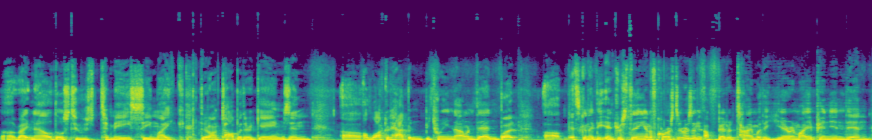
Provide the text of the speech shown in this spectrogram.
Uh, right now, those two to me seem like they're on top of their games and uh, a lot could happen between now and then, but uh, it's going to be interesting. And of course, there isn't a better time of the year, in my opinion, than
